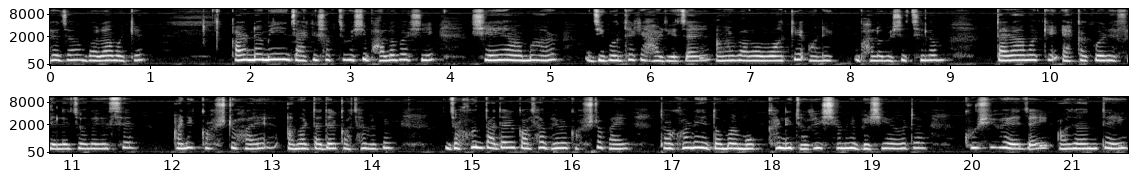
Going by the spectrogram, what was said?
হয়ে যাও, বলো আমাকে। কারণ আমি যাকে সবচেয়ে বেশি ভালোবাসি, সে আমার জীবন থেকে হারিয়ে যায়। আমার বাবা মাকে অনেক ভালোবেসেছিলাম। তারা আমাকে একা করে ফেলে চলে গেছে। অনেক কষ্ট হয় আমার তাদের কথা ভেবে। যখন তাদের কথা ভেবে কষ্ট পায়, তখনই তোমার মুখখানি চোখের সামনে ভেসে ওঠে। খুশি হয়ে যাই, অজান্তেই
